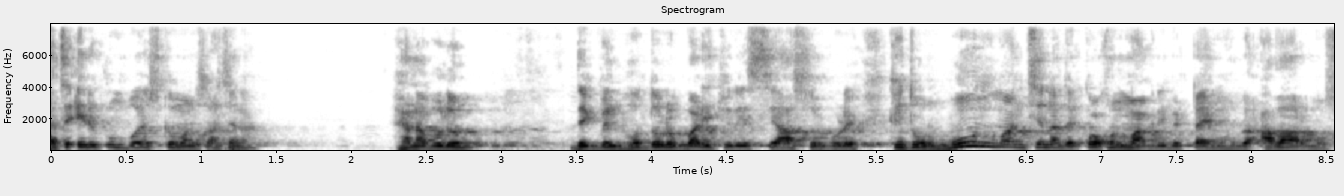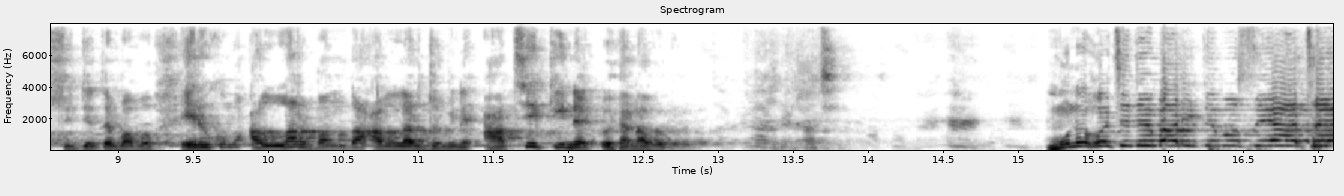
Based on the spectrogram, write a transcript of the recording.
আচ্ছা এরকম বয়স্ক মানুষ আছে না? হ্যাঁ বলুন। দেখবেন ভদ্রলোক বাড়ি চলে এসছে আসর পরে কিন্তু ওর মন মানছে না যে কখন মাগরিবের টাইম হবে, আবার মসজিদ যেতে পাবো। এরকম আল্লাহর বান্দা আল্লাহর জমিনে আছে কি না একটু হ্যাঁ বলুন। মনে হচ্ছে যে বাড়িতে বসে আছে।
